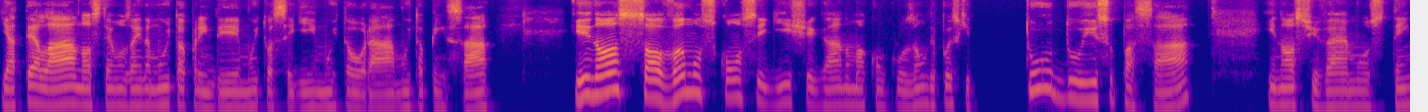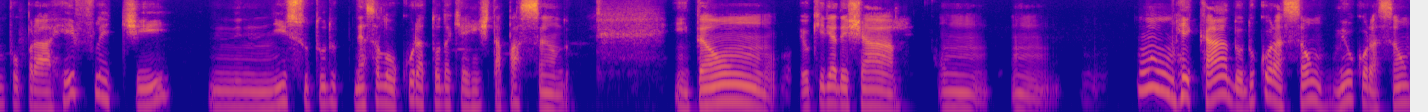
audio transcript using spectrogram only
e até lá nós temos ainda muito a aprender, muito a seguir, muito a orar, muito a pensar. E nós só vamos conseguir chegar numa conclusão depois que tudo isso passar e nós tivermos tempo para refletir nisso tudo, nessa loucura toda que a gente está passando. Então, eu queria deixar um, um, um recado do coração, meu coração,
